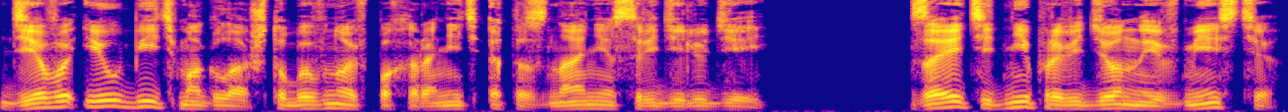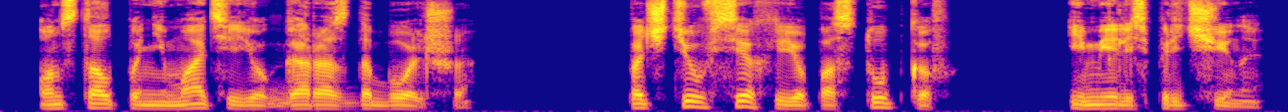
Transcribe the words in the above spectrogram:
Дева и убить могла, чтобы вновь похоронить это знание среди людей. За эти дни, проведенные вместе, он стал понимать ее гораздо больше. Почти у всех ее поступков имелись причины —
